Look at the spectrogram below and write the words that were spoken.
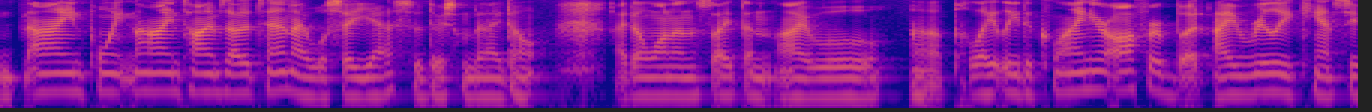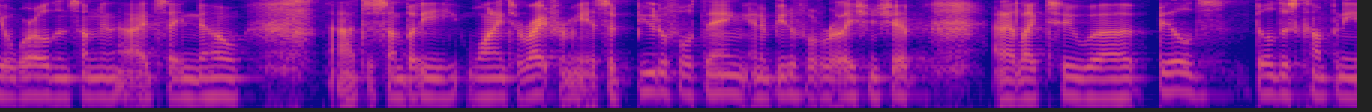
9.9 times out of 10 I will say yes if there's something I don't I don't want on the site then I will uh, politely decline your offer but I really can't see a world in something that I'd say no uh, to somebody wanting to write for me it's a beautiful thing and a beautiful relationship and I'd like to uh, build build this company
